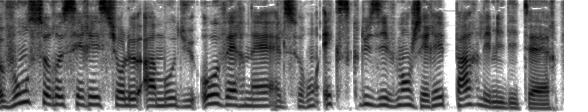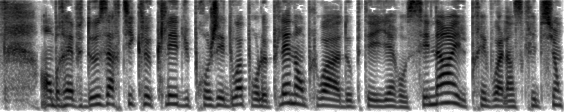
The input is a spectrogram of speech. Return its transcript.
vont se resserrer sur le hameau du Haut-Vernay. Elles seront exclusivement gérées par les militaires. En bref, deux articles clés du projet de loi pour le plein emploi adopté hier au Sénat. Il prévoit l'inscription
